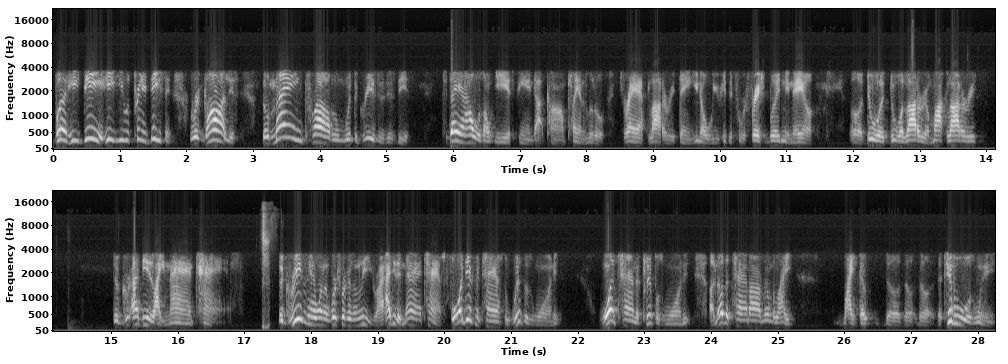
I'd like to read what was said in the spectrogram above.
But he did. He he was pretty decent. Regardless, the main problem with the Grizzlies is this. Today I was on ESPN.com playing a little draft lottery thing. You know, where you hit the refresh button and they'll uh, do a do a lottery, a mock lottery. The I did it like nine times. The Grizzlies had one of the worst records in the league, right? I did it nine times. Four different times the Wizards won it. One time the Clippers won it. Another time I remember like like the the the the, the Timberwolves winning.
